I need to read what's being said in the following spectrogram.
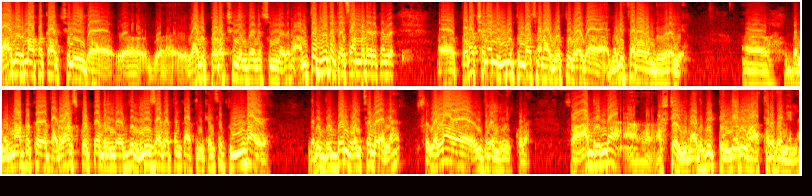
ಯಾವ ನಿರ್ಮಾಪಕ ಆಕ್ಚುಲಿ ಈಗ ಯಾವ್ದು ಪ್ರೊಡಕ್ಷನ್ ಇಲ್ದೇನೆ ಸುಮ್ಮನೆ ಇದ್ರೆ ಅಂಥವ್ರ ಜೊತೆ ಕೆಲಸ ಮಾಡಿದ್ರೆ ಯಾಕಂದ್ರೆ ಪ್ರೊಡಕ್ಷನ್ ಅಲ್ಲಿ ನಿಮಗೂ ತುಂಬಾ ಚೆನ್ನಾಗಿ ಗೊತ್ತಿರುವಾಗ ನಡೀತಾ ಇರೋ ಒಂದು ಇದರಲ್ಲಿ. ಒಬ್ಬ ನಿರ್ಮಾಪಕ ಅಡ್ವಾನ್ಸ್ ಕೊಟ್ಟದ್ರಿಂದ ಹಿಡಿದು ರಿಲೀಸ್ ಆಗೋ ತನಕ ಆತನ ಕೆಲಸ ತುಂಬಾ ಇದೆ. ಬರೀ ದುಡ್ಡೊಂದು ಒಂದ್ಸದೇ ಅಲ್ಲ, ಸೊ ಎಲ್ಲ ಇದರಲ್ಲೂ ಕೂಡ. ಸೊ ಆದ್ರಿಂದ ಅಷ್ಟೇ ಇನ್ನು ಅದು ಬಿಟ್ಟು ಇನ್ನೇನು ಆ ಥರದೇನಿಲ್ಲ.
